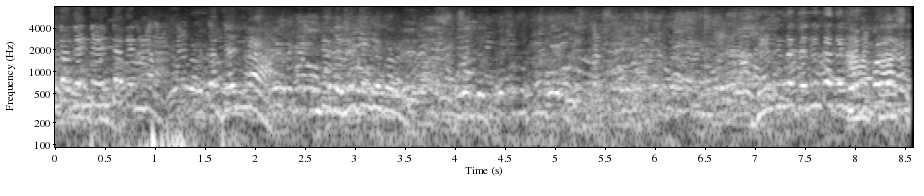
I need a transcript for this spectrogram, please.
এটা দেন না এটা দেন না এটা দেন না এটা দেন এটা দেন দেন। দেন দেন দেন আমার পাশে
